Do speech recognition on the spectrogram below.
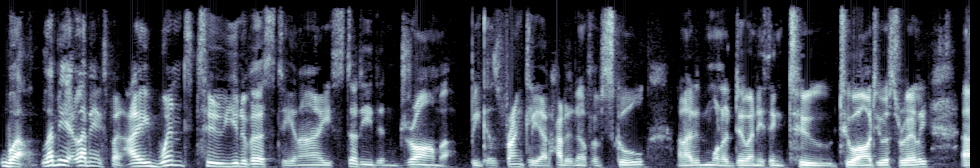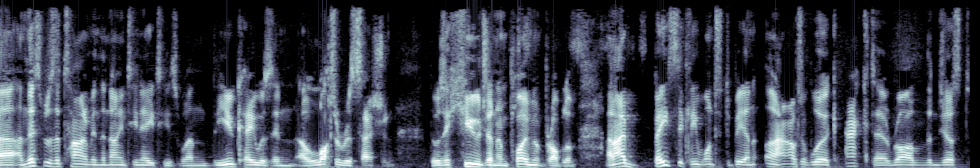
Well, let me let me explain. I went to university and I studied in drama because, frankly, I'd had enough of school and I didn't want to do anything too too arduous, really. Uh, and this was a time in the 1980s when the UK was in a lot of recession. There was a huge unemployment problem, and I basically wanted to be an out of work actor rather than just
